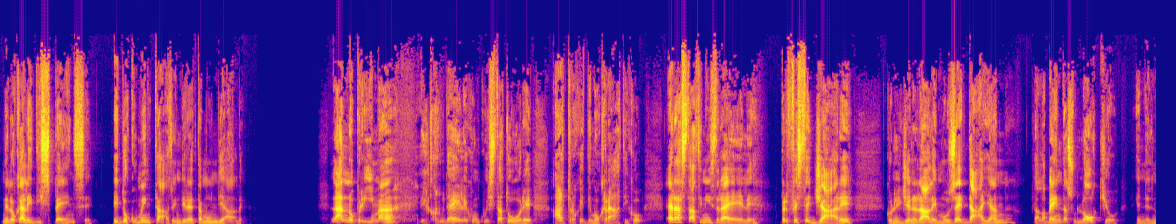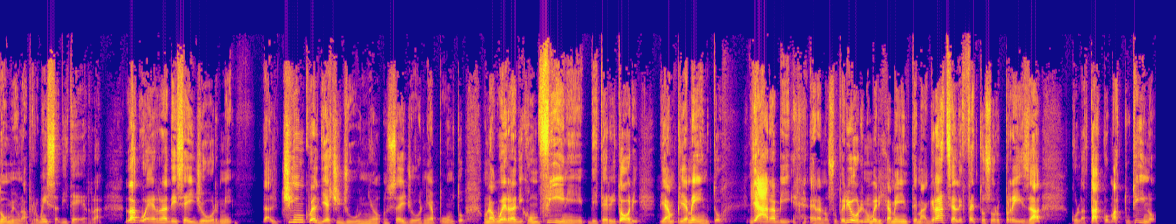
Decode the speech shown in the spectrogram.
nel locale dispense, e documentato in diretta mondiale. L'anno prima, il crudele conquistatore, altro che democratico, era stato in Israele per festeggiare con il generale Mosè Dayan, dalla benda sull'occhio e nel nome una promessa di terra, la guerra dei sei giorni, dal 5 al 10 giugno, sei giorni appunto, una guerra di confini, di territori, di ampliamento, gli arabi erano superiori numericamente, ma grazie all'effetto sorpresa, con l'attacco mattutino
